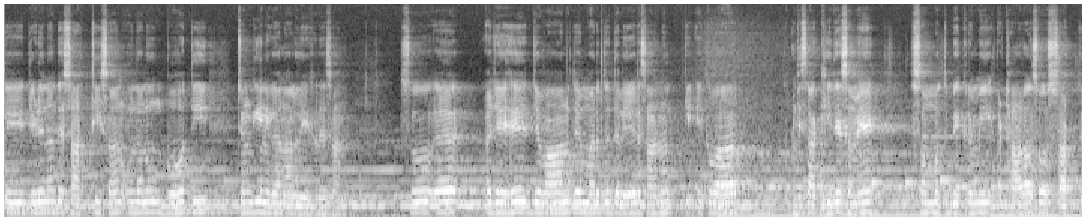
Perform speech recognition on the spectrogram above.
ਤੇ ਜਿਹੜੇ ਇਹਨਾਂ ਦੇ ਸਾਥੀ ਸਨ ਉਹਨਾਂ ਨੂੰ ਬਹੁਤ ਹੀ ਚੰਗੀ ਨਿਗਾਹ ਨਾਲ ਵੇਖਦੇ ਸਨ। ਸੋ ਇਹ ਅਜਿਹੇ ਜਵਾਨ ਤੇ ਮਰਦ ਦਲੇਰ ਸਨ ਕਿ ਇੱਕ ਵਾਰ ਵਿਸਾਖੀ ਦੇ ਸਮੇਂ ਸੰਮਤ ਬਿਕਰਮੀ 1860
